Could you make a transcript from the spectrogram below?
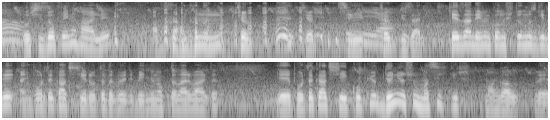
Aa. o şizofreni hali Adana'nın çok çok şey, ya. çok güzel. Keza demin konuştuğumuz gibi hani portakal çiçeği rotada böyle belli noktalar vardı. Ee, portakal çiçeği kokuyor. Dönüyorsun masif bir mangal ve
